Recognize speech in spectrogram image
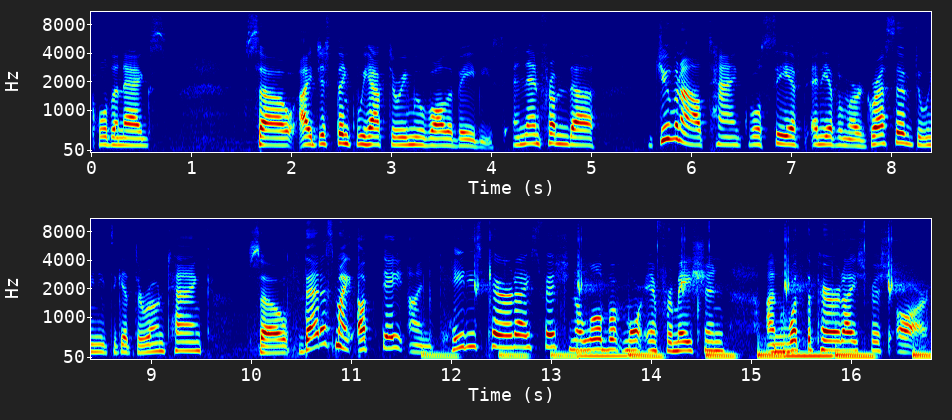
holding eggs. So I just think we have to remove all the babies. And then from the juvenile tank, we'll see if any of them are aggressive. Do we need to get their own tank? So that is my update on Katie's paradise fish and a little bit more information on what the paradise fish are.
